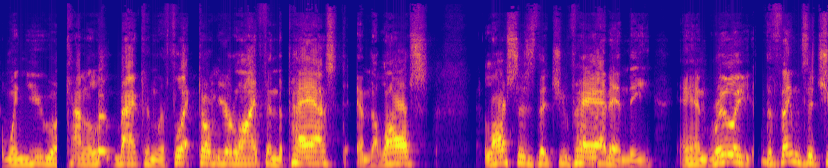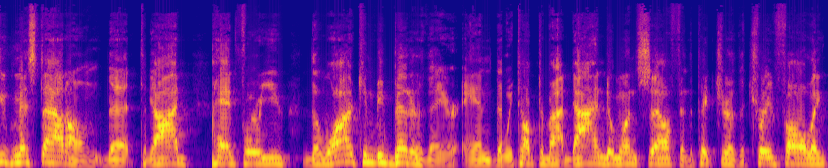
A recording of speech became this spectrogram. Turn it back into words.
when you uh, kind of look back and reflect on your life in the past and the loss losses that you've had and the and really the things that you've missed out on that God had for you. The water can be bitter there. And we talked about dying to oneself and the picture of the tree falling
